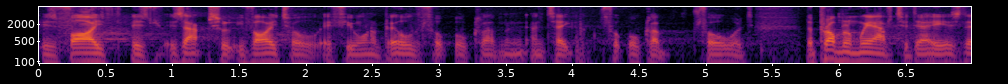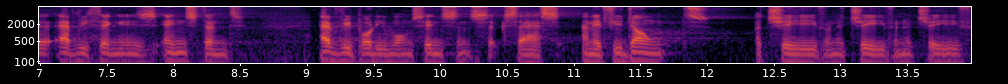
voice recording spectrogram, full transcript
is, vit, is, is absolutely vital if you want to build a football club and, and take the football club forward. The problem we have today is that everything is instant. Everybody wants instant success. And if you don't achieve and achieve and achieve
